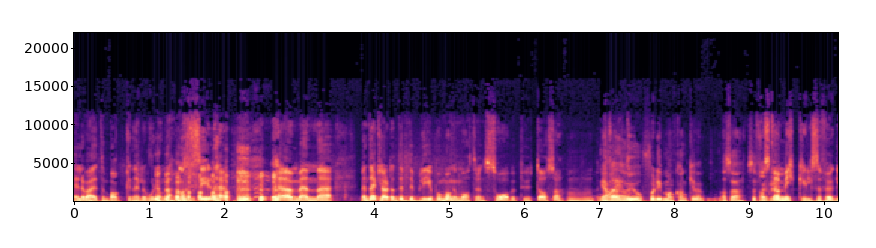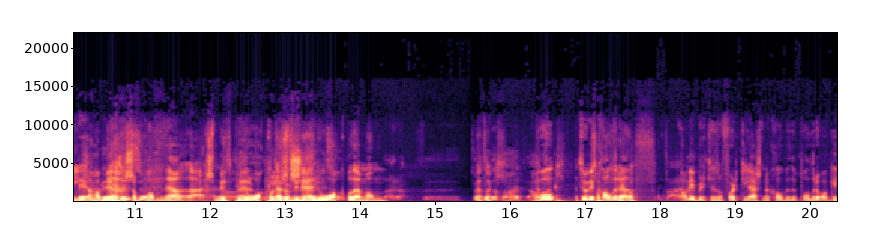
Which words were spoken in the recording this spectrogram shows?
hele veien til banken, eller hvordan det er man sier det. Men, eh, men det er klart at det, det blir jo på mange måter en sovepute også. Mm -hmm. Ja, jo, jo, fordi man kan ikke Altså, Nå skal Mikkel selvfølgelig ha bedre champagne. Det er så mye bråk, det er så mye bråk på den mannen. Ja, takk. Ja, takk. jeg tror vi Top kaller det. Har vi blitt litt sånn folkelige her, så nå kaller vi det Pål Roger.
